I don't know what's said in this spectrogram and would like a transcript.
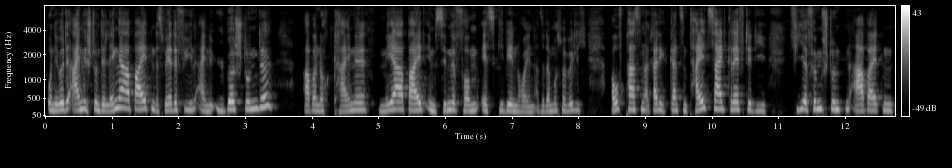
und er würde eine Stunde länger arbeiten, das wäre für ihn eine Überstunde. Aber noch keine Mehrarbeit im Sinne vom SGB 9. Also da muss man wirklich aufpassen. Gerade die ganzen Teilzeitkräfte, die vier, fünf Stunden arbeiten,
